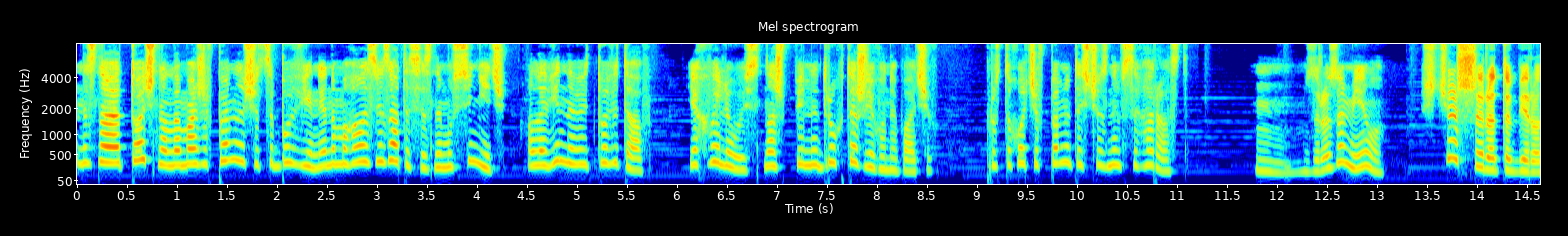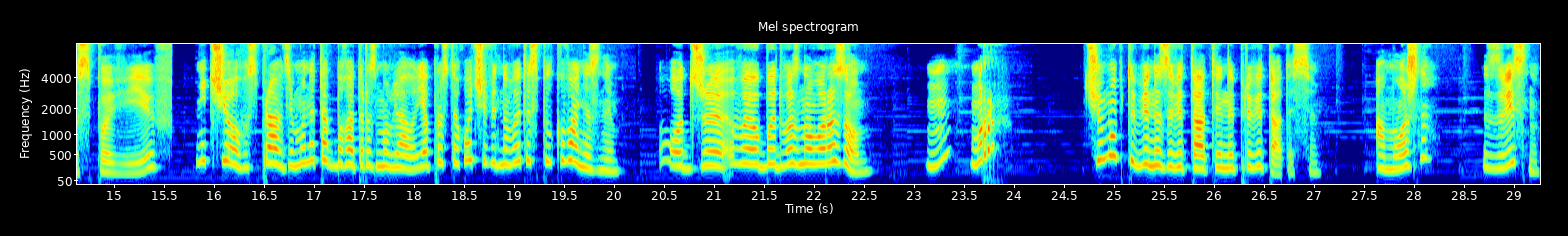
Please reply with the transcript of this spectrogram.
Не знаю точно, але майже впевнена, що це був він. Я намагалась зв'язатися з ним усю ніч, але він не відповідав. Я хвилююсь, наш спільний друг теж його не бачив. Просто хочу впевнитись, що з ним все гаразд. Хм, зрозуміло. Що Широ тобі розповів? Нічого, справді, ми не так багато розмовляли. Я просто хочу відновити спілкування з ним. Отже, ви обидва знову разом. М? Мр? Чому б тобі не завітати і не привітатися? А можна? Звісно,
